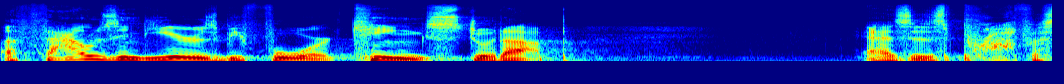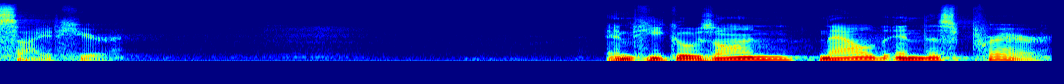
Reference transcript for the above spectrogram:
A thousand years before kings stood up, as is prophesied here. And he goes on now in this prayer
